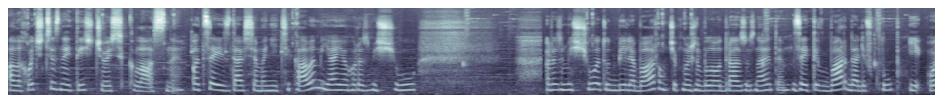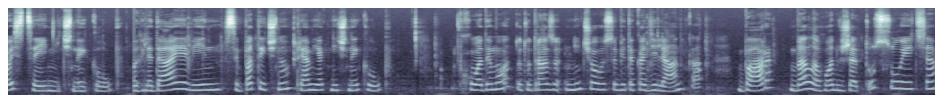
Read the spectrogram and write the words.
але хочеться знайти щось класне. Оцей здався мені цікавим, я його розміщу. Розміщу тут біля бару, щоб можна було одразу, знаєте, зайти в бар, далі в клуб. І ось цей нічний клуб. Виглядає він симпатично, прям як нічний клуб. Входимо, тут одразу нічого собі така ділянка. Бар, Белла вже тусується.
